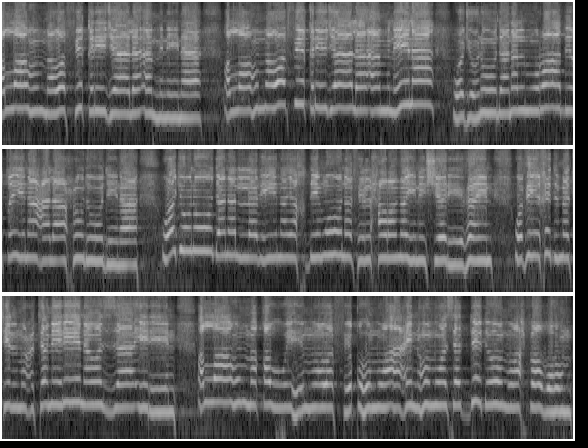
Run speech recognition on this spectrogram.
اللهم وفق رجال أمننا اللهم وفق رجال أمننا وجنودنا المرابطين على حدودنا وجنودنا الذين يخدمون في الحرمين الشريفين وفي خدمة المعتمرين والزائرين. اللهم قوهم ووفقهم وأعنهم وسددهم واحفظهم.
